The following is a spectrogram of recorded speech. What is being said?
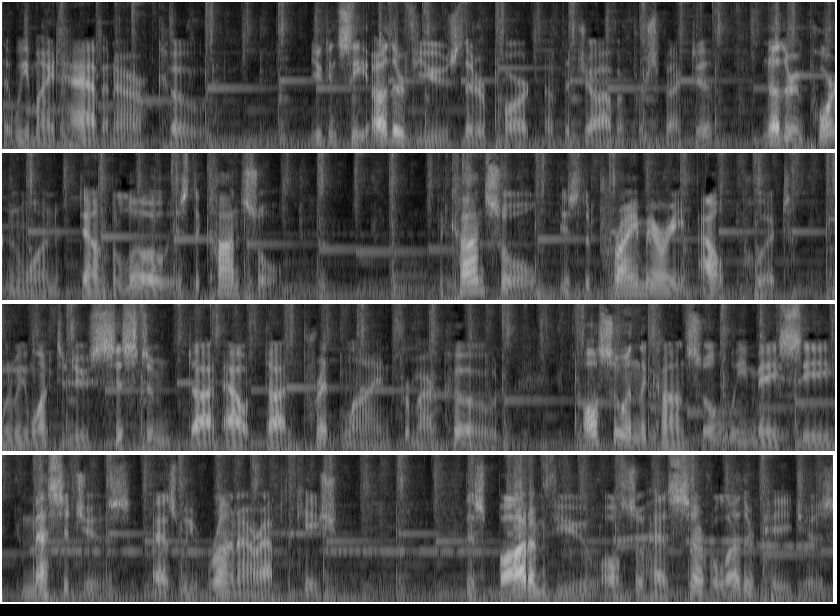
that we might have in our code. You can see other views that are part of the Java perspective. Another important one down below is the console. The console is the primary output when we want to do system.out.println from our code. Also in the console we may see messages as we run our application. This bottom view also has several other pages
